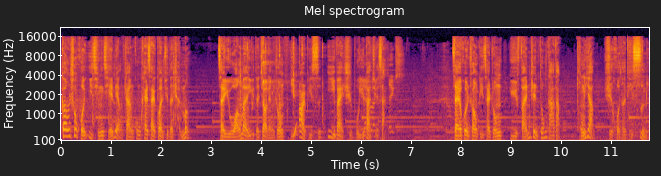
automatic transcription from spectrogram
刚收获疫情前两站公开赛冠军的陈梦。在与王曼玉的较量中，以二比四意外止步于半决赛。在混双比赛中，与樊振东搭档，同样只获得第四名。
